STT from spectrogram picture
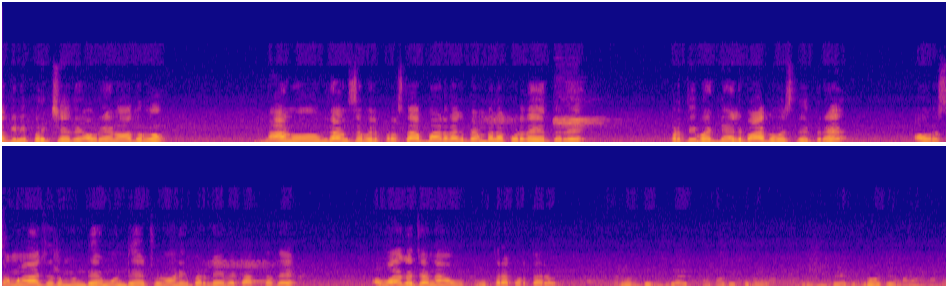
ಅಗ್ನಿ ಪರೀಕ್ಷೆ ಇದೆ. ಅವರೇನಾದರೂ ನಾನು ವಿಧಾನಸಭೆಯಲ್ಲಿ ಪ್ರಸ್ತಾಪ ಮಾಡಿದಾಗ ಬೆಂಬಲ ಕೊಡದೇ ಇದ್ದರೆ, ಪ್ರತಿಭಟನೆಯಲ್ಲಿ ಭಾಗವಹಿಸದಿದ್ದರೆ ಅವರ ಸಮಾಜದ ಮುಂದೆ ಮುಂದೆ ಚುನಾವಣೆಗೆ ಬರಲೇಬೇಕಾಗ್ತದೆ. ಅವಾಗ ಜನ ಉತ್ತರ ಕೊಡ್ತಾರೆ ಅವ್ರು. ಕೆಲವೊಂದು ಲಿಂಗಾಯತ್ ಮಠಾಧೀಶರು ಅಂದ್ರೆ ಲಿಂಗಾಯತ್ ವಿರೋಧಿ ಅನ್ನೋದನ್ನ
